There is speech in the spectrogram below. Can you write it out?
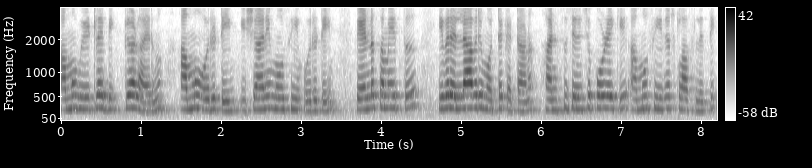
അമ്മ വീട്ടിലെ ബിഗ് ഗേൾ ആയിരുന്നു. അമ്മ ഒരു ടീം ഇഷാനി മോസിയും ഒരു ടീം വേണ്ട സമയത്ത് ഇവരെല്ലാവരും ഒറ്റക്കെട്ടാണ്. ഹൻസു ജനിച്ചപ്പോഴേക്ക് അമ്മ സീനിയർ ക്ലാസ്സിലെത്തി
